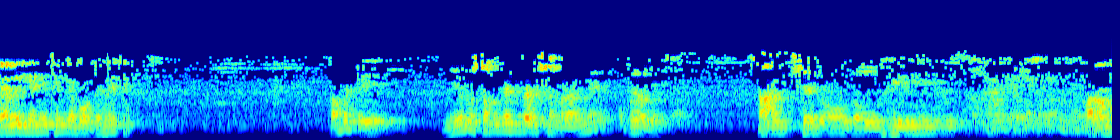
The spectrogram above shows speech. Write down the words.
telling anything about anything కాబట్టి మీరు సబ్జెక్ట్ దర్శనాన్ని ఉపయోగించాలి సాంఖ్యయోగౌహి పరమ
